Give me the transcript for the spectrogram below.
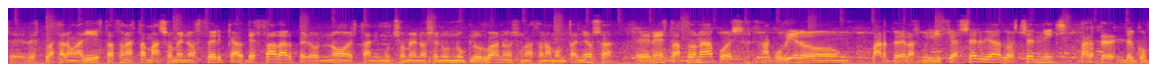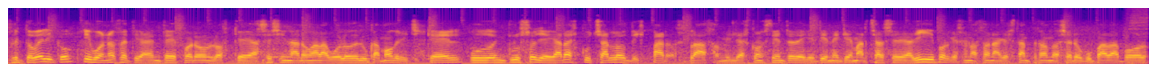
se desplazaron allí. Esta zona está más o menos cerca de Zadar, pero no está ni mucho menos en un núcleo urbano, es una zona montañosa. En esta zona, pues acudieron parte de las milicias serbias, los Chetniks, parte del conflicto bélico, y bueno, efectivamente fueron los que asesinaron al abuelo de Luka Modric, que él pudo incluso llegar a escuchar los disparos. La familia es consciente de que tiene que marcharse de allí porque es una zona que está empezando a ser ocupada por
